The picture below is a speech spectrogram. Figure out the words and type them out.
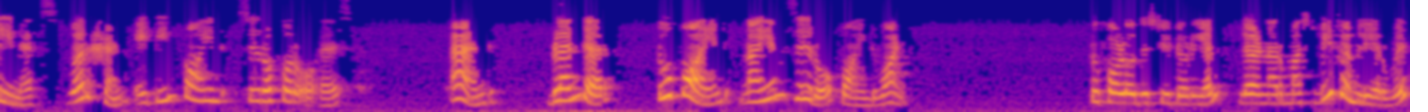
Linux version 18.04 OS and Blender 2.90.1. To follow this tutorial, learner must be familiar with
